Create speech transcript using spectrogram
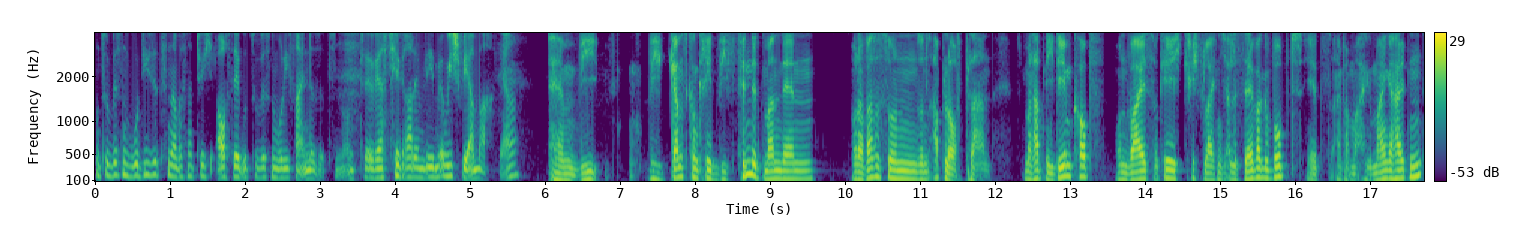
und zu wissen, wo die sitzen, aber es ist natürlich auch sehr gut zu wissen, wo die Feinde sitzen und äh, wer es dir gerade im Leben irgendwie schwer macht. Ja. Ähm, wie, wie ganz konkret, wie findet man denn oder was ist so ein, so ein Ablaufplan? Man hat eine Idee im Kopf und weiß, okay, ich kriege vielleicht nicht alles selber gewuppt, jetzt einfach mal allgemein gehalten.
